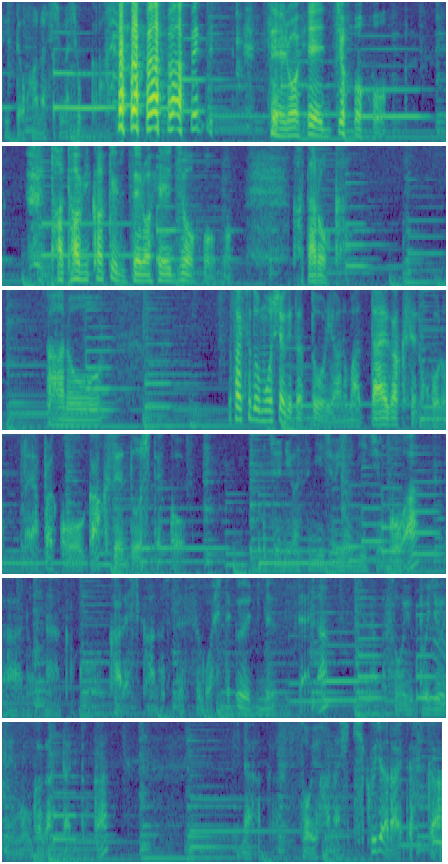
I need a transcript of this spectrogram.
ついてお話ししましょうか。ゼロ平情報。畳みかけるゼロ平情報を語ろうか。あのー先ほど申し上げた通りありまあ、大学生の頃ってやっぱりこう学生同士でこう12月2425はあのなん彼氏彼女で過ごしてうんぬみたいな。なんかそういう武勇伝を伺ったりとか。なんかそういう話聞くじゃないですか。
